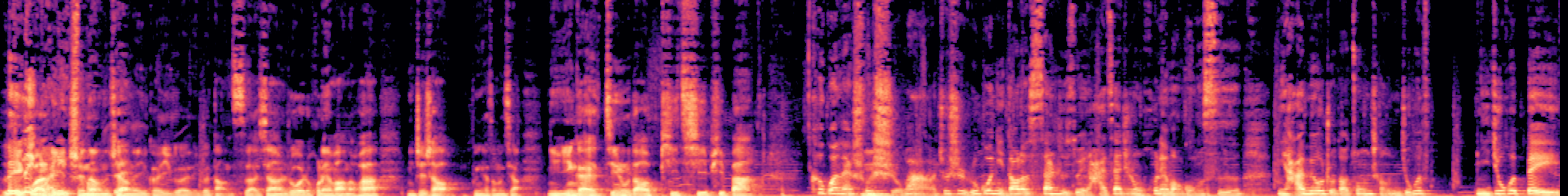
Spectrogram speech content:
类类管理职能这样的一个一个一个档次啊。像如果是互联网的话，你至少不应该这么讲，你应该进入到 P 七、P 八。客观来说实话啊，就是如果你到了三十岁还在这种互联网公司，你还没有走到中层，你就会你就会被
